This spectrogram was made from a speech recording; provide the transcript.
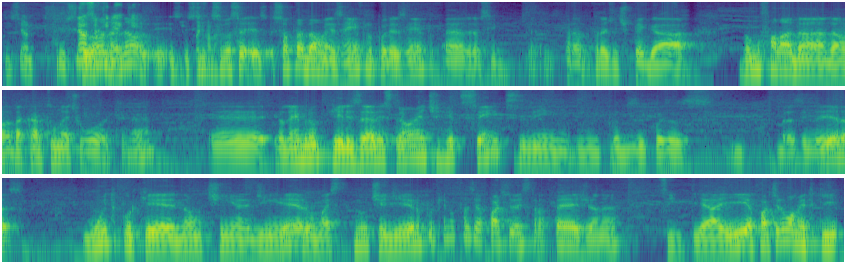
Funciona. Funciona. Não, queria... não se, se, você, só para dar um exemplo, por exemplo, é, assim, para a gente pegar. Vamos falar da, da, da Cartoon Network, né? É, eu lembro que eles eram extremamente reticentes em, em, produzir coisas brasileiras, muito porque não tinha dinheiro, mas não tinha dinheiro porque não fazia parte da estratégia, né? Sim. E aí, a partir do momento que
